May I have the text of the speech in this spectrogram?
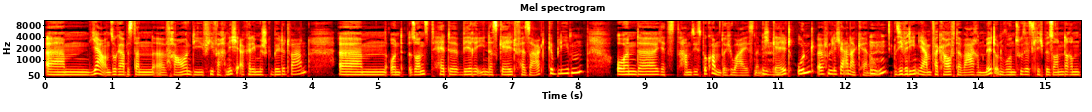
Ähm, ja, und so gab es dann äh, Frauen, die vielfach nicht akademisch gebildet waren. Ähm, und sonst hätte, wäre ihnen das Geld versagt geblieben. Und äh, jetzt haben sie es bekommen durch Wise, nämlich Geld und öffentliche Anerkennung. Sie verdienten ja am Verkauf der Waren mit und wurden zusätzlich besonderen,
